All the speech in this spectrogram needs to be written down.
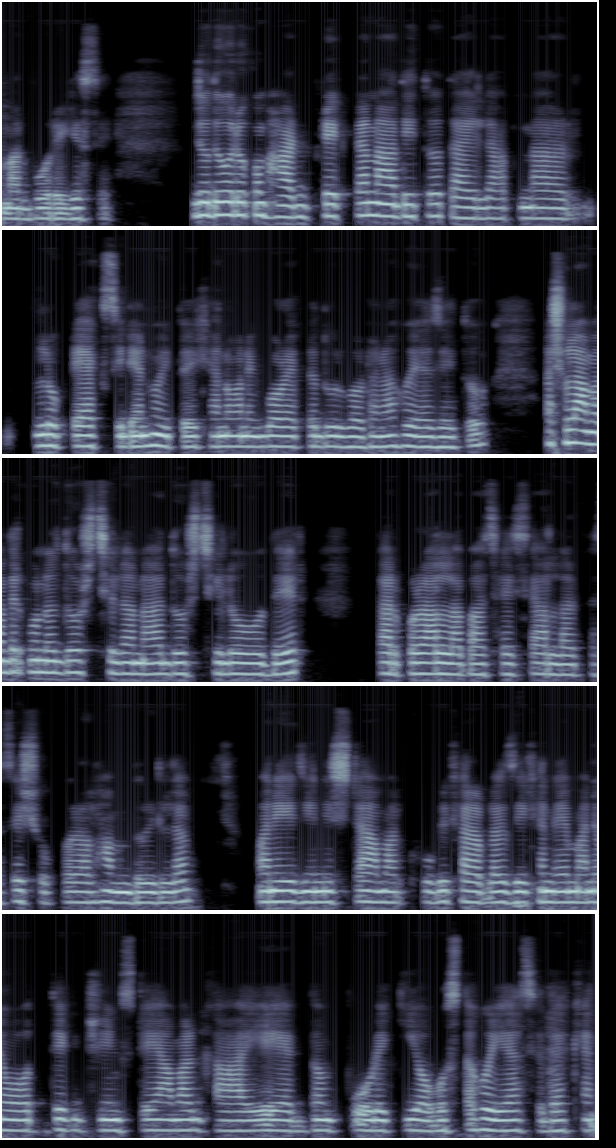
আমার ভরে গেছে। যদি ওরকম হার্ট ব্রেকটা না দিত তাইলে আপনার লোকটা অ্যাক্সিডেন্ট হইতো। এখানে অনেক বড় একটা দুর্ঘটনা হয়ে যাইত। আসলে আমাদের কোনো দোষ ছিল না। দোষ ছিল ওদের। তারপর আল্লাহ বাঁচাইছে। আল্লাহর কাছে শুকর আলহামদুলিল্লাহ। মানে এই জিনিসটা আমার খুবই খারাপ লাগছে। এখানে মানে অর্ধেক ড্রিংকসটাই আমার গায়ে একদম পড়ে কি অবস্থা হয়ে আছে দেখেন।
